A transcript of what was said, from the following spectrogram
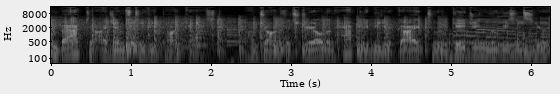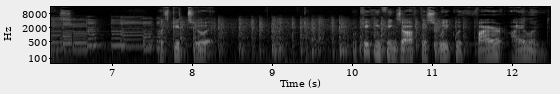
Welcome back to iGEM's TV podcast. I'm John Fitzgerald and happy to be your guide to engaging movies and series. Let's get to it. We're kicking things off this week with Fire Island.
